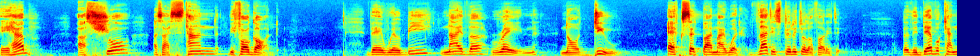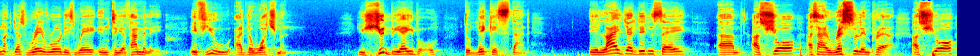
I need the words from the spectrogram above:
Ahab, as sure as I stand before God, there will be neither rain nor dew except by my word. That is spiritual authority. That the devil cannot just railroad his way into your family if you are the watchman. You should be able to make a stand. Elijah didn't say, um, as sure as I wrestle in prayer, as sure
